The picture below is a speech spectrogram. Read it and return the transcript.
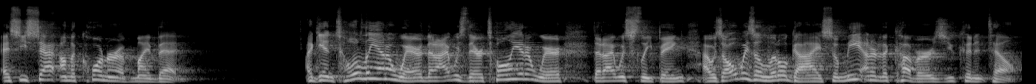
as he sat on the corner of my bed. Again, totally unaware that I was there, totally unaware that I was sleeping. I was always a little guy, so me under the covers, you couldn't tell.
